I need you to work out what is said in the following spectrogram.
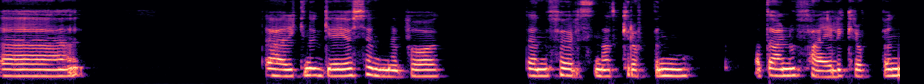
Det, det er ikke noe gøy å kjenne på den følelsen at kroppen At det er noe feil i kroppen.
